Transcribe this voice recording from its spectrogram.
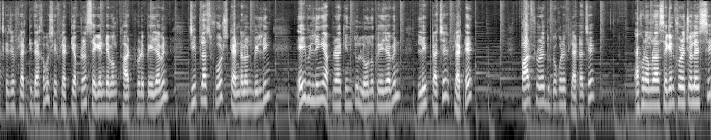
আজকে যে ফ্ল্যাটটি দেখাবো, সেই ফ্ল্যাটটি আপনারা সেকেন্ড এবং থার্ড ফ্লোরে পেয়ে যাবেন। G plus four standalone building এই বিল্ডিংয়ে আপনারা কিন্তু লোনও পেয়ে যাবেন। লিফট আছে ফ্ল্যাটে পার ফ্লোরে দুটো করে ফ্ল্যাট আছে। এখন আমরা সেকেন্ড ফ্লোরে চলে এসেছি।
